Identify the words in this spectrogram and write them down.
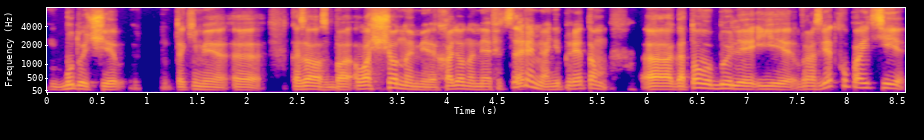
будучи такими, э, казалось бы, лощенными, холеными офицерами, они при этом э, готовы были и в разведку пойти,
